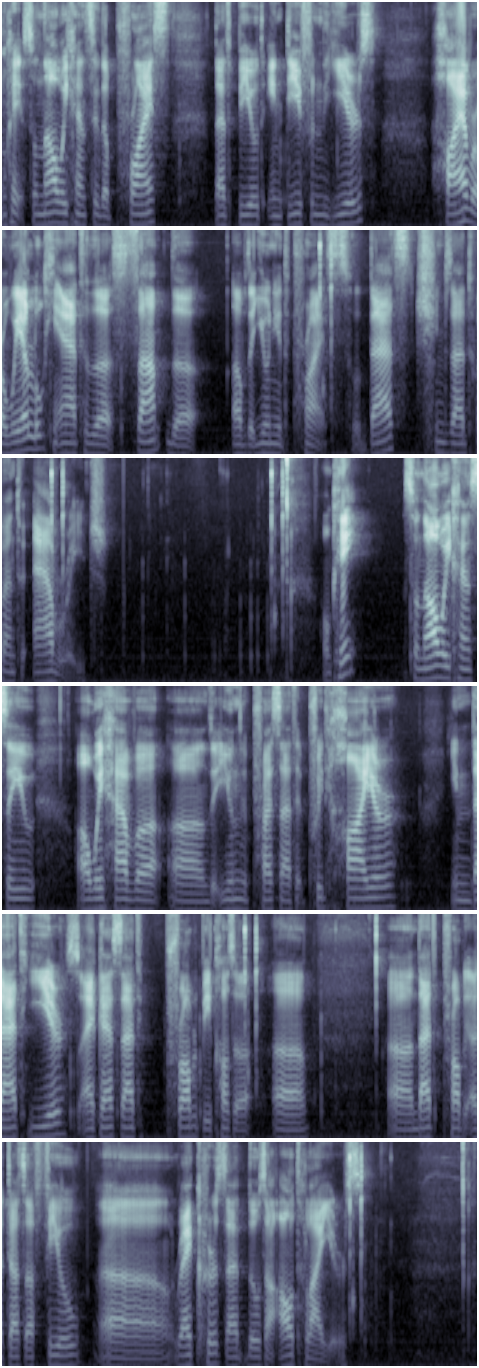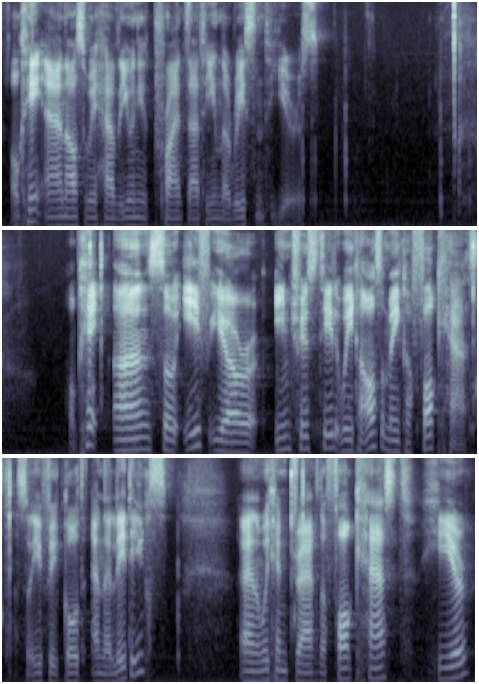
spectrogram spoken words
Okay, so now we can see the price that's built in different years. However, we are looking at the sum the of the unit price. So let's change that to average. Okay, so now we can see uh, we have uh, uh, the unit price at pretty higher in that year. So I guess that probably because uh, uh, uh that probably just a few records that those are outliers. Okay, and also we have the unit price that in the recent years. Okay, and so if you're interested, we can also make a forecast. So if we go to analytics, and we can drag the forecast here.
